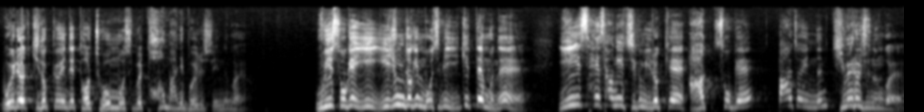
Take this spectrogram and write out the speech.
오히려 기독교인들이 더 좋은 모습을 더 많이 보여줄 수 있는 거예요. 우리 속에 이 이중적인 모습이 있기 때문에 이 세상이 지금 이렇게 악 속에 빠져 있는 기회를 주는 거예요.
